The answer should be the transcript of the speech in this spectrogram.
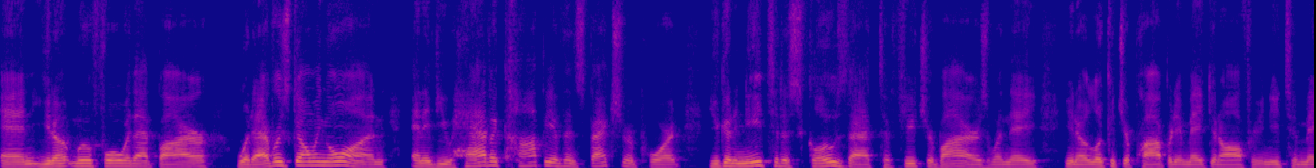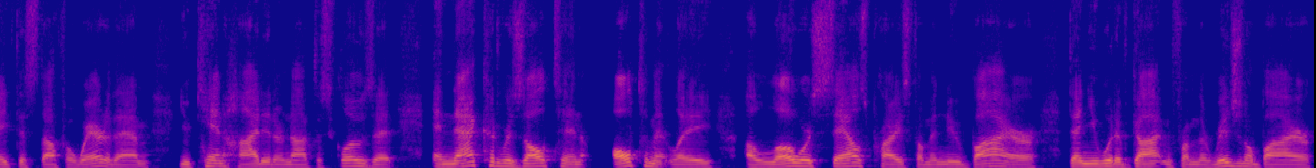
and you don't move forward with that buyer, whatever's going on, and if you have a copy of the inspection report, you're going to need to disclose that to future buyers when they, you know, look at your property and make an offer. You need to make this stuff aware to them. You can't hide it or not disclose it. And that could result in ultimately a lower sales price from a new buyer than you would have gotten from the original buyer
